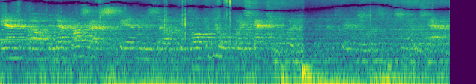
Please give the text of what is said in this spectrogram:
And, uh, in that process, again, is, uh, it's all controlled by statute, by the Administrative Services and Procedures Act,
